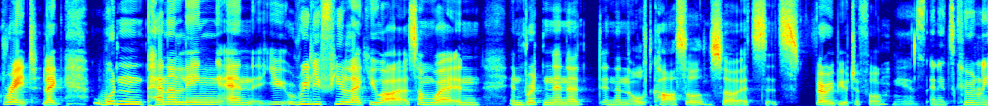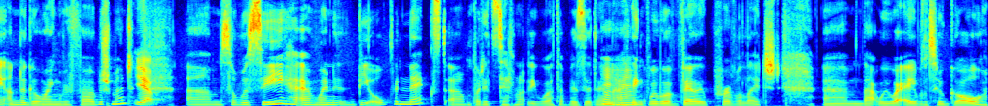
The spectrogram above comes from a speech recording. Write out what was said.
great, like wooden paneling, and you really feel like you are somewhere in in Britain in a in an old castle. So it's it's very beautiful. Yes, and it's currently undergoing refurbishment. Yeah. Um, so we'll see uh, when it'll be open next, um, but it's definitely worth a visit. And I think we were very privileged um, that we were able to go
